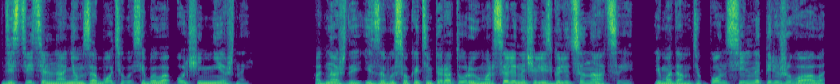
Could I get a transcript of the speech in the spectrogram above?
действительно о нем заботилась и была очень нежной. Однажды из-за высокой температуры у Марселя начались галлюцинации, и мадам Дюпон сильно переживала,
